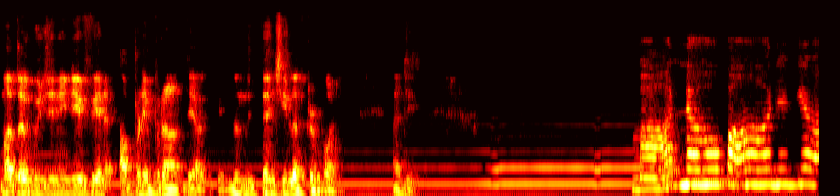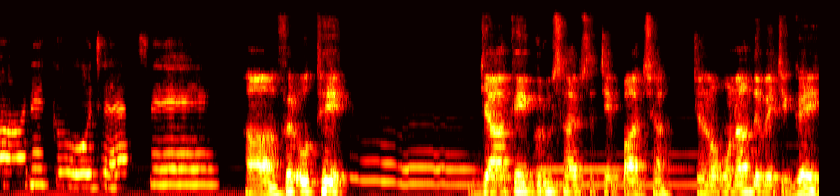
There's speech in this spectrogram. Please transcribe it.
Mata Gujri ji ਫਿਰ ਆਪਣੇ ਪ੍ਰਾਣ ਤਿਆਗ ਤੇ then she left her body ਹਾਂਜੀ ਮਾਨੋ ਪਾਨ ਗਿਆਨ ਕੋ ਜੈਸੇ ਹਾਂ ਫਿਰ ਉੱਥੇ ਜਾ ਕੇ ਗੁਰੂ ਸਾਹਿਬ ਸੱਚੇ ਪਾਤਸ਼ਾਹ ਜਦੋਂ ਉਹਨਾਂ ਦੇ ਵਿੱਚ ਗਏ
